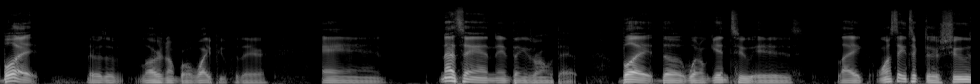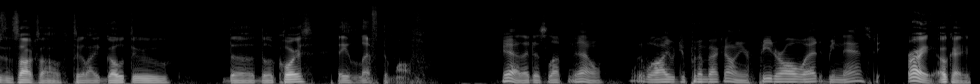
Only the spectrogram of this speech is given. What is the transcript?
But there was a large number of white people there and not saying anything's wrong with that. But the what I'm getting to is like once they took their shoes and socks off to like go through the the course, they left them off. Yeah. They just left. No. Why would you put them back on? Your feet are all wet. It'd be nasty. Right. Okay.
